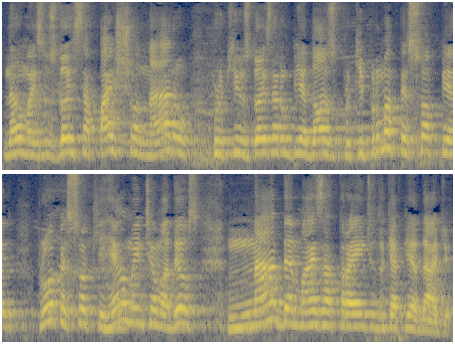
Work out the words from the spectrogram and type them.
não, mas os dois se apaixonaram porque os dois eram piedosos, porque para uma pessoa para uma pessoa que realmente ama Deus, nada é mais atraente do que a piedade.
